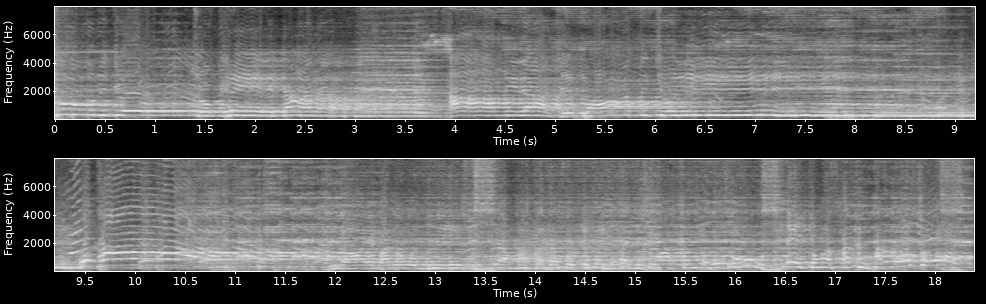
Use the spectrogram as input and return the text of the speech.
সূর্য চোখের তারা আমি রাজে চলি। বারো দিনে মাস্টার এই তোমার স্বাধীন ভারতবর্ষ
